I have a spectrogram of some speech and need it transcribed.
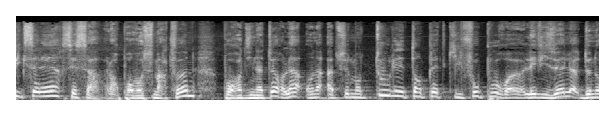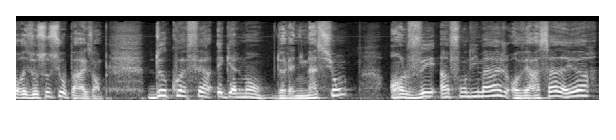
Pixelair, c'est ça. Alors pour vos smartphones, pour ordinateurs, là, on a absolument tous les templates qu'il faut pour euh, les visuels de nos réseaux sociaux, par exemple. De quoi faire également de l'animation, enlever un fond d'image, on verra ça d'ailleurs.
